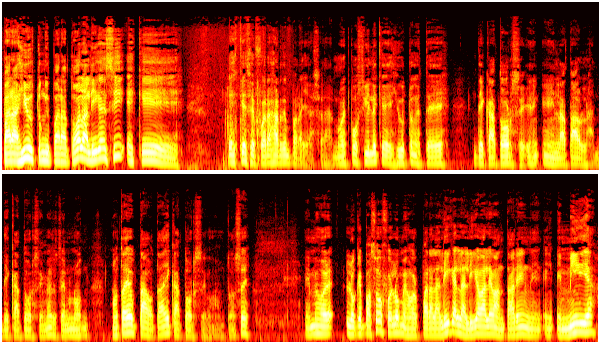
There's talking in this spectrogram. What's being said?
para Houston y para toda la liga en sí es que, es que se fuera Harden para allá. O sea, no es posible que Houston esté de 14 en, la tabla, de 14. Usted no, no, está de octavo, está de 14. Entonces, es mejor. Lo que pasó fue lo mejor para la liga. La liga va a levantar en, en, media.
